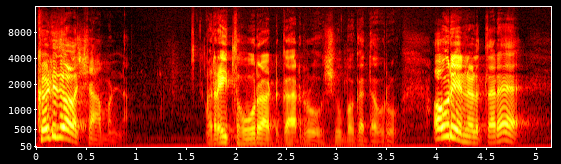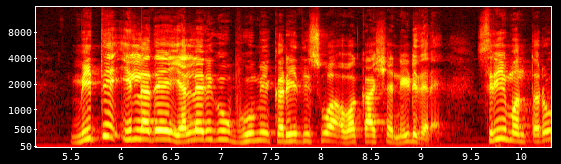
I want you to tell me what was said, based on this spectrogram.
ಕಡಿದಾಳ ಶಾಮಣ್ಣ, ರೈತ ಹೋರಾಟಗಾರರು ಶಿವಮೊಗ್ಗದವರು ಅವರು ಏನು ಹೇಳ್ತಾರೆ? ಮಿತಿ ಇಲ್ಲದೆ ಎಲ್ಲರಿಗೂ ಭೂಮಿ ಖರೀದಿಸುವ ಅವಕಾಶ ನೀಡಿದರೆ ಶ್ರೀಮಂತರು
